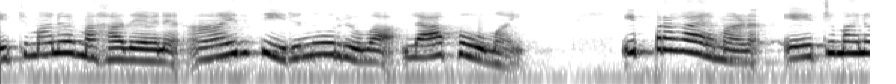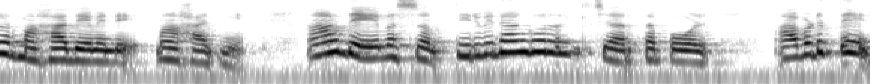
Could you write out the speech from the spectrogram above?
ഏറ്റുമാനൂർ മഹാദേവന് ആയിരത്തി ഇരുന്നൂറ് രൂപ ലാഭവുമായി. ഇപ്രകാരമാണ് ഏറ്റുമാനൂർ മഹാദേവന്റെ മഹാത്മ്യം. ആ ദേവസ്വം തിരുവിതാംകൂറിൽ ചേർത്തപ്പോൾ അവിടുത്തെ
